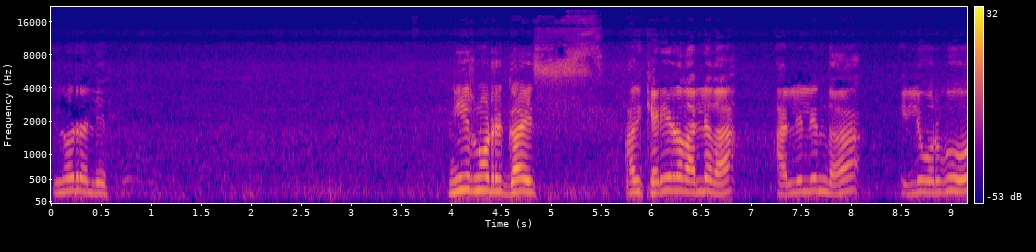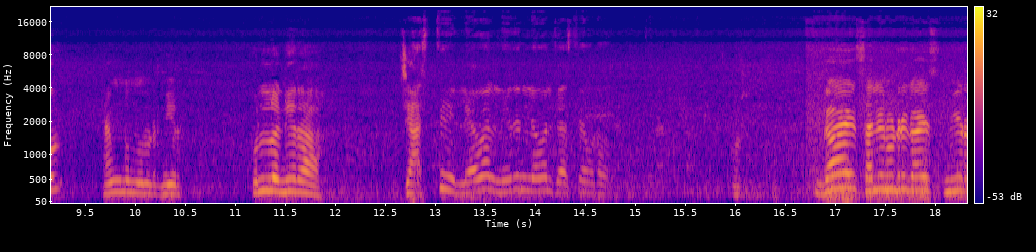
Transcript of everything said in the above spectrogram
ಇಲ್ಲಿ ನೋಡ್ರಿ ಅಲ್ಲಿ. ನೀರು ನೋಡ್ರಿ ಗೈಸ್ ಅದು ಕೆರೆ ಇರೋದು ಅಲ್ಲದ ಅಲ್ಲಿಂದ ಇಲ್ಲಿವರೆಗೂ ಹೆಂಗೆ ಬಂದು ನೋಡ್ರಿ ನೀರು? ಫುಲ್ಲು ನೀರ. ಜಾಸ್ತಿ ಲೆವೆಲ್ ನೀರಿನ ಲೆವೆಲ್ ಜಾಸ್ತಿ ಆಗ್ಬಿಟ್ಟವ. ಗಾಯ್ಸ್ ಅಲ್ಲಿ ನೋಡ್ರಿ ಗಾಯ್ಸ್ ನೀರ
